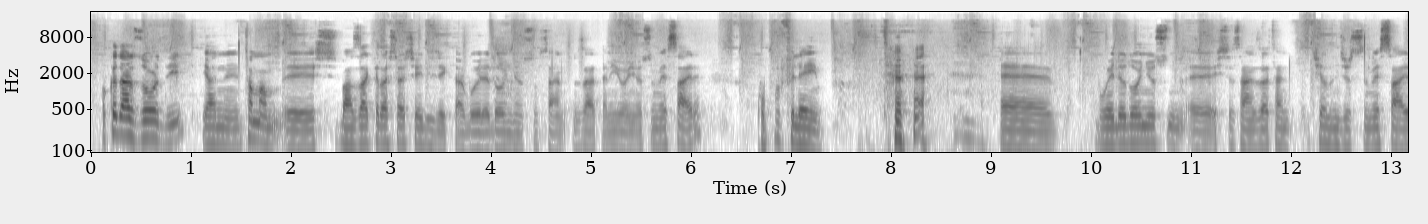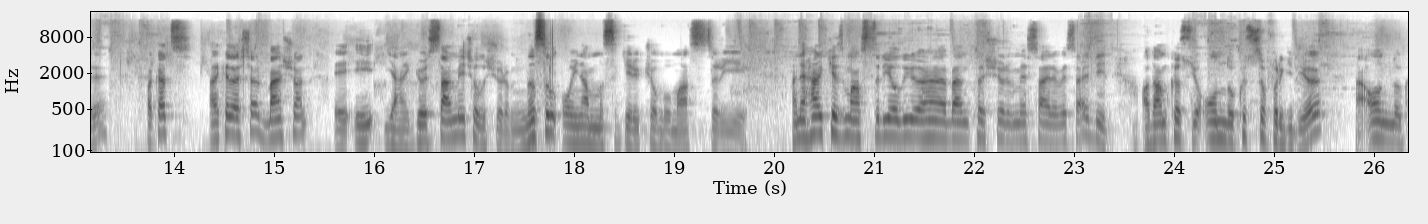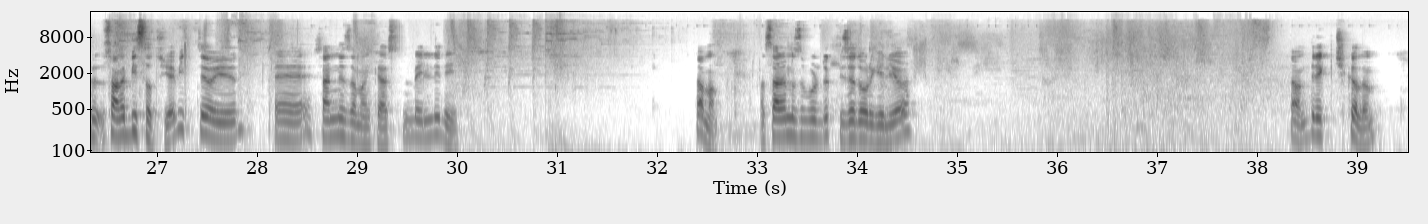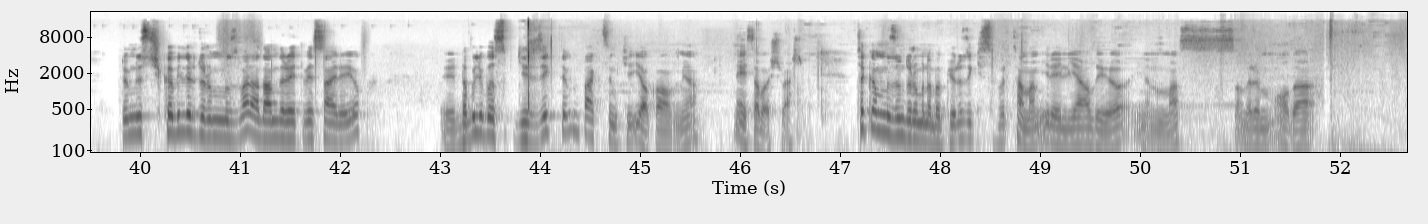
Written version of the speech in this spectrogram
O kadar zor değil. Yani tamam e, bazı arkadaşlar şey diyecekler böyle de oynuyorsun sen zaten iyi oynuyorsun vesaire. Popu Flame. e, bu Elo'da oynuyorsun e, işte sen zaten Challenger'sın vesaire. Fakat arkadaşlar ben şu an e, e, yani göstermeye çalışıyorum. Nasıl oynanması gerekiyor bu Master Yi. Hani herkes Master alıyor he, ben taşıyorum vesaire vesaire değil. Adam kasıyor 19-0 gidiyor. Ha, 19 sana bir satıyor bitti oyun. E, sen ne zaman kastın belli değil. Tamam. Hasarımızı vurduk bize doğru geliyor. Tamam direkt çıkalım. Dümdüz çıkabilir durumumuz var. Adamda red vesaire yok. E, W basıp girecektim. Baktım ki yok olmuyor. Neyse boş ver. Takımımızın durumuna bakıyoruz. 2-0 tamam. İrelia alıyor. İnanılmaz. Sanırım o da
